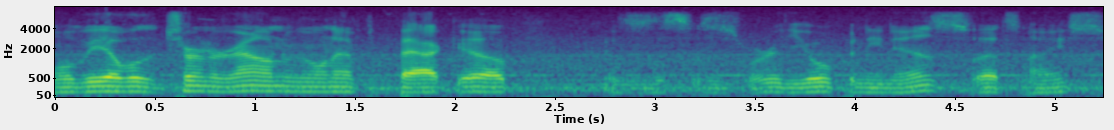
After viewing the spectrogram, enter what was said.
we'll be able to turn around. We won't have to back up because this is where the opening is. So that's nice.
